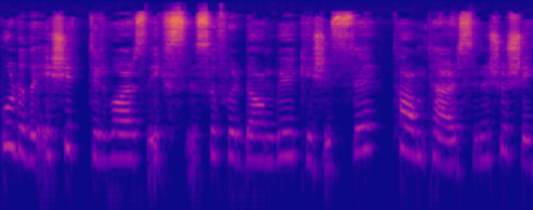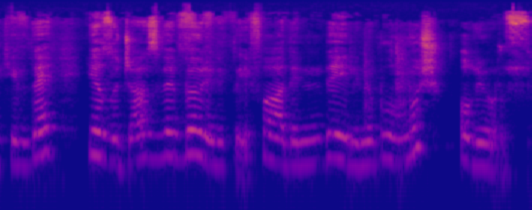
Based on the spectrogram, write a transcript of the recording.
Burada da eşittir varsa x sıfırdan büyük eşitse tam tersini şu şekilde yazacağız ve böylelikle ifadenin değerini bulmuş oluyoruz.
